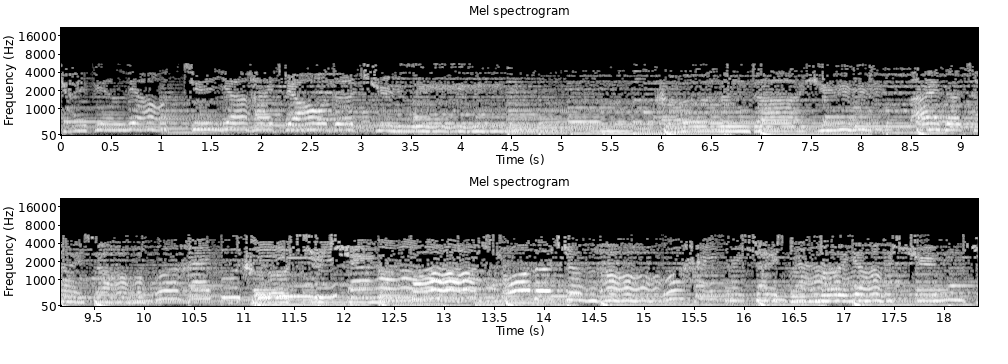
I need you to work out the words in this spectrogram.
改变了天涯海角的距离，可能大雨来得太早，我还不可是情话说的真好，我还在再怎么样寻找，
